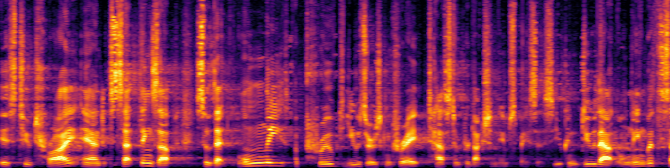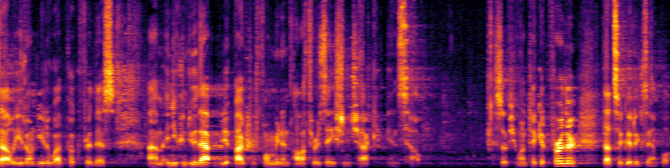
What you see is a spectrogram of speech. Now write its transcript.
is to try and set things up so that only approved users can create test and production namespaces. You can do that only with CEL. You don't need a webhook for this. Um, and you can do that by performing an authorization check in CEL. So if you want to take it further, that's a good example.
